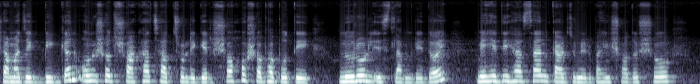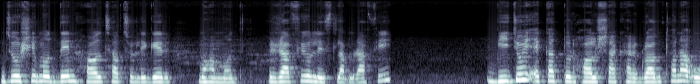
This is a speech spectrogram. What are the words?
সামাজিক বিজ্ঞান অনুষদ শাখা ছাত্রলীগের সহ সভাপতি নুরুল ইসলাম হৃদয়, মেহেদি হাসান কার্যনির্বাহী সদস্য, জসিমউদ্দিন হল ছাত্রলীগের মোহাম্মদ রাফিউল ইসলাম রাফি, বিজয় একাত্তর হল শাখার গ্রন্থনা ও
